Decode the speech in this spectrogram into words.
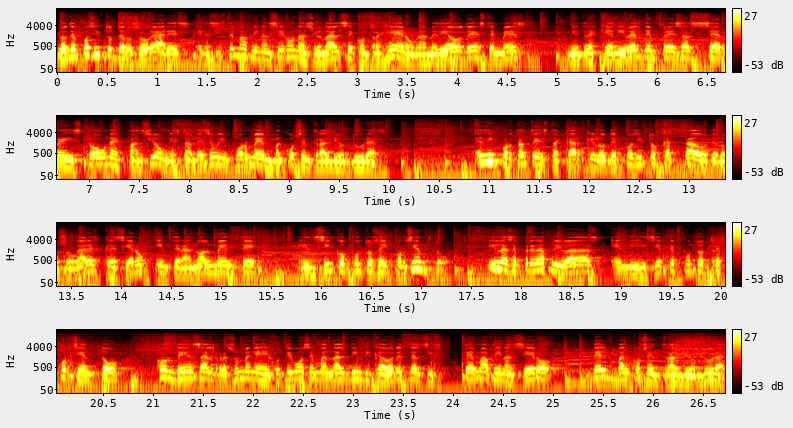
Los depósitos de los hogares en el sistema financiero nacional se contrajeron a mediados de este mes, mientras que a nivel de empresas se registró una expansión, establece un informe del Banco Central de Honduras. Es importante destacar que los depósitos captados de los hogares crecieron interanualmente en 5.6% y las empresas privadas en 17.3%, condensa el resumen ejecutivo semanal de indicadores del sistema financiero del Banco Central de Honduras.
